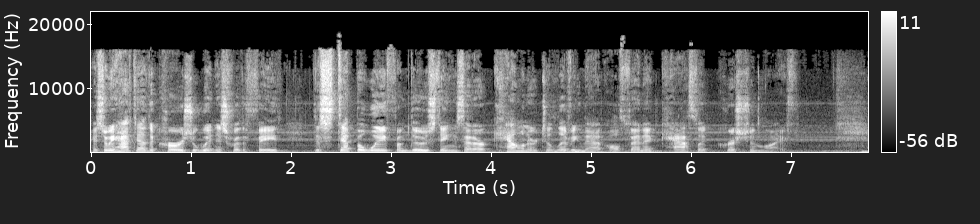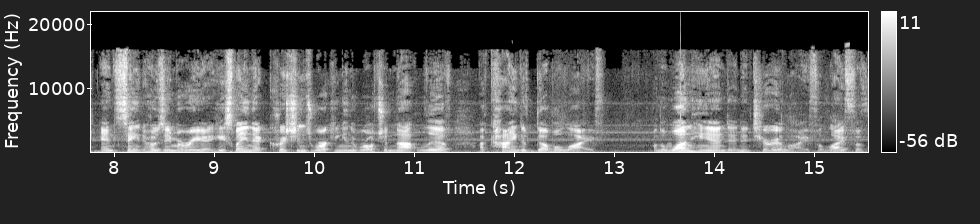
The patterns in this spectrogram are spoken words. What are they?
And so we have to have the courage to witness for the faith, to step away from those things that are counter to living that authentic Catholic Christian life. And St. Josemaria, he explained that Christians working in the world should not live a kind of double life. On the one hand, an interior life, a life of,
